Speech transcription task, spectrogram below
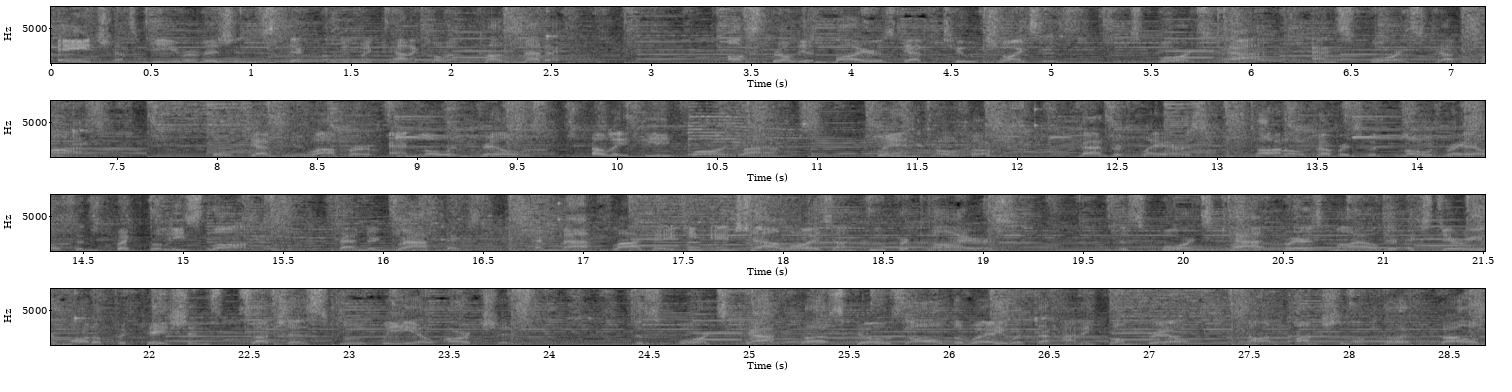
HSV revisions stick to the mechanical and cosmetic. Australian buyers get two choices, SportsCat and SportsCat Plus. Both get new upper and lower grills, LED fog lamps, twin tow hooks, fender flares, tonneau covers with load rails and quick-release locks, fender graphics, and matte black 18-inch alloys on Cooper tires. The SportsCat wears milder exterior modifications such as smooth wheel arches. The SportsCat Plus goes all the way with the honeycomb grille, non-functional hood bulge,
